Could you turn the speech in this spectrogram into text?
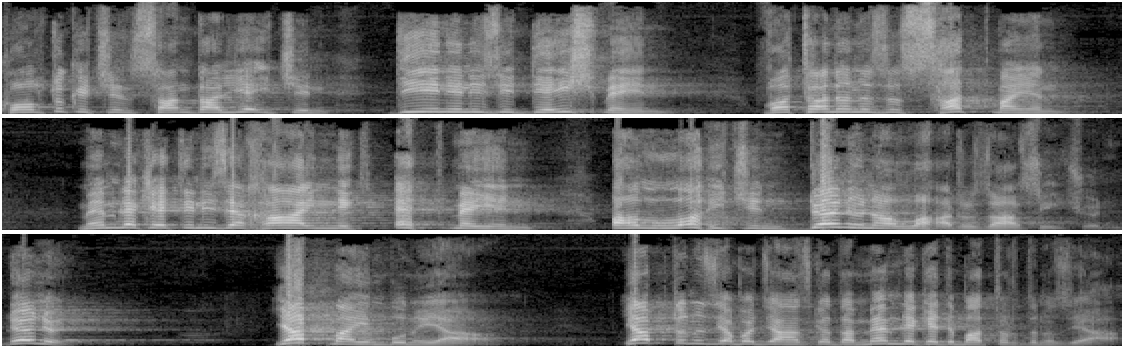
koltuk için, sandalye için dininizi değişmeyin. Vatanınızı satmayın. Memleketinize hainlik etmeyin. Allah için dönün Allah rızası için. Dönün. Yapmayın bunu ya. Yaptınız yapacağınız kadar memleketi batırdınız ya.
